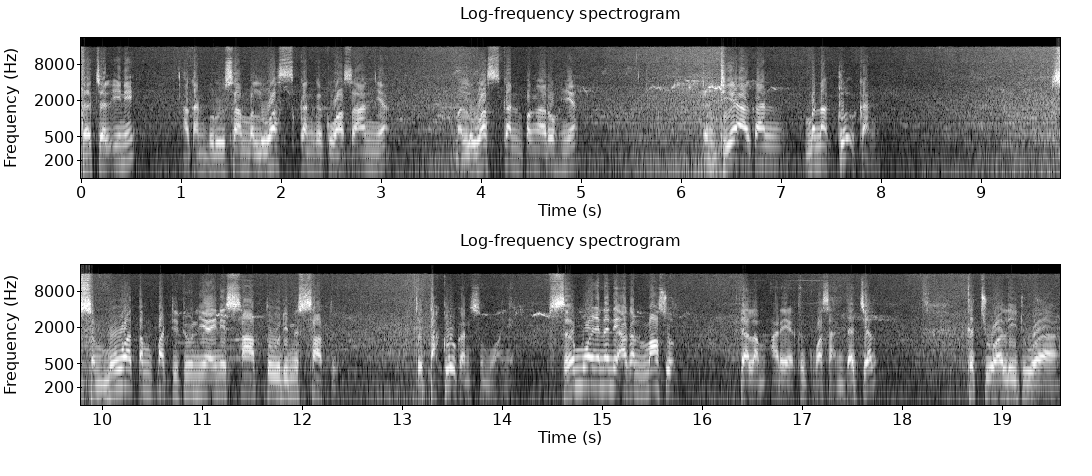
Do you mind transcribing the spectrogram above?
Dajjal ini akan berusaha meluaskan kekuasaannya, meluaskan pengaruhnya, dan dia akan menaklukkan semua tempat di dunia ini satu demi satu. Ditaklukkan semuanya. Semuanya nanti akan masuk dalam area kekuasaan Dajjal kecuali dua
